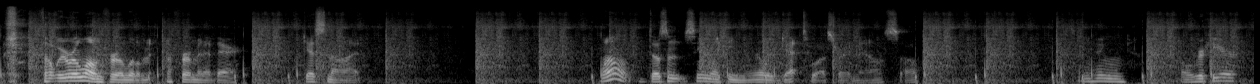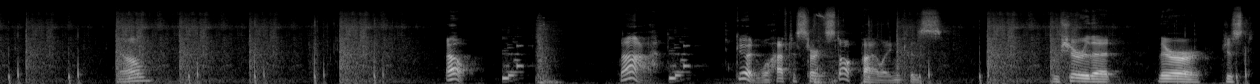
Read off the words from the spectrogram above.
Thought we were alone for a little mi- for a minute there. Guess not. Well, doesn't seem like he can really get to us right now, so... Anything over here? No? Oh! Ah! Good, we'll have to start stockpiling, because I'm sure that there are just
